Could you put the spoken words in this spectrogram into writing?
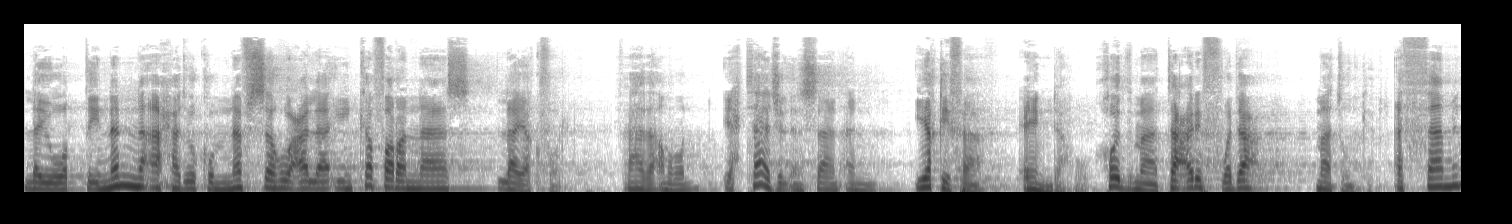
ليوطنن أحدكم نفسه على إن كفر الناس لا يكفر. فهذا أمر يحتاج الإنسان أن يقف عنده. خذ ما تعرف ودع ما تنكر. الثامن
